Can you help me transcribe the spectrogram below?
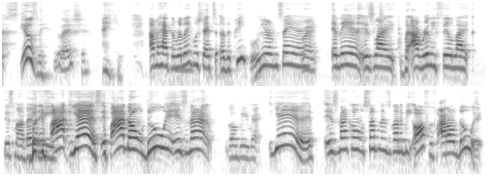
Excuse me. Bless you. Thank you. I'm gonna have to mm-hmm. relinquish that to other people. You know what I'm saying? Right. And then it's like, but I really feel like, This my baby. but if I, yes, if I don't do it, it's not. gonna be right. Yeah, if it's not to Something's gonna be off if I don't do it.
